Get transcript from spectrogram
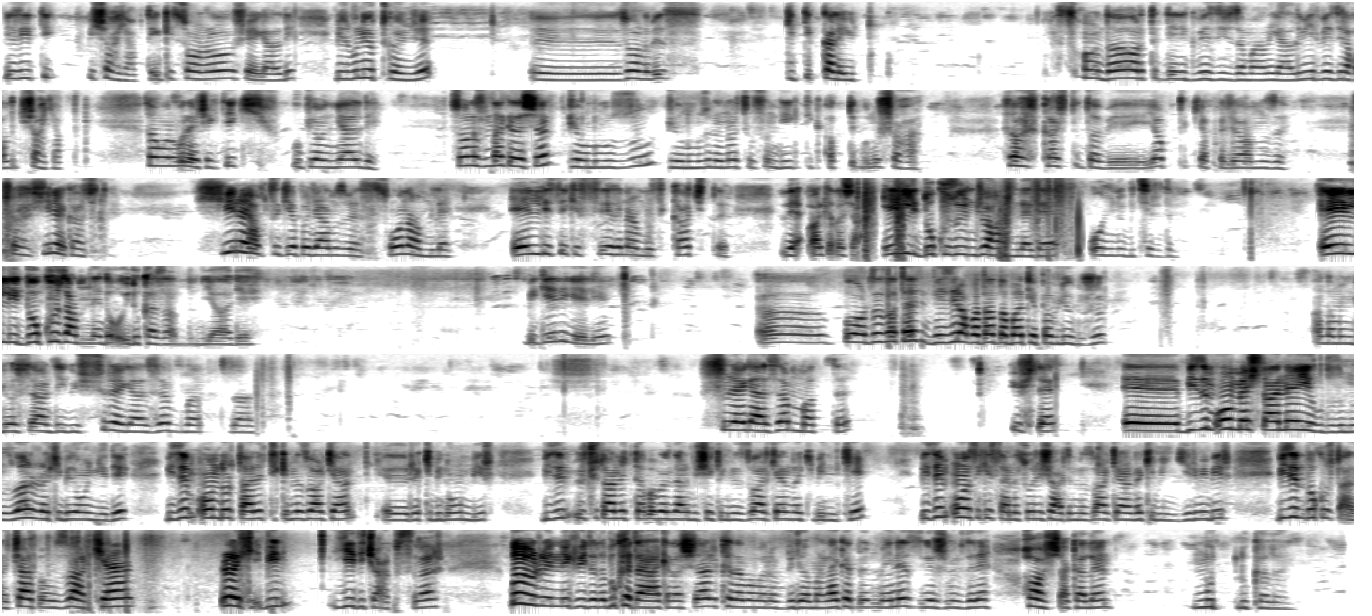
Biz gittik bir şah yaptık. Sonra o şey geldi. Biz bunu yuttuk önce. Ee, sonra biz gittik kale yuttuk. Sonra da artık dedik vezir zamanı geldi. Bir vezir aldık şah yaptık. Sonra bunu buraya çektik. Bu piyon geldi. Sonrasında arkadaşlar piyonumuzu piyonumuzun önü açılsın diye gittik attık bunu şaha. Şah kaçtı tabii. Yaptık yapacağımızı. Şah yine kaçtı. Yine yaptık yapacağımız ve son hamle 58 sihir hamlesi kaçtı. Ve arkadaşlar 59. hamlede oyunu bitirdim. 59 hamlede oyunu kazandım yani. Bir geri geleyim. Aa, bu arada zaten vezir havadan damat yapabiliyormuşum. Adamın gösterdiği gibi şuraya gelsem mat zaten. Şuraya gelsem mattı. İşte eee, bizim 15 tane yıldızımız var. Rakibin 17. Bizim 14 tane tikimiz varken eee, rakibin 11. Bizim 3 tane kitaba benzer bir şeklimiz varken rakibin 2. Bizim 18 tane soru işaretimiz varken rakibin 21. Bizim 9 tane çarpımız varken rakibin 7 çarpısı var. Bu bölümlük videoda bu kadar arkadaşlar. Kanalıma abone videoma like atmayı unutmayınız. Görüşmek üzere. Hoşça kalın. Mutlu kalın.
